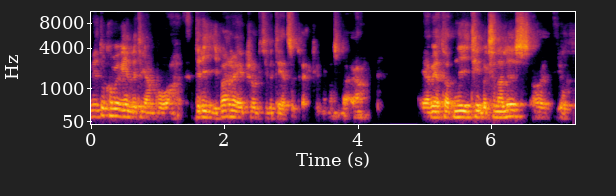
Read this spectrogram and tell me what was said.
Okay. Då kommer vi in lite grann på drivare i produktivitetsutvecklingen och sådär. Jag vet att ni Tillväxtanalys har gjort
